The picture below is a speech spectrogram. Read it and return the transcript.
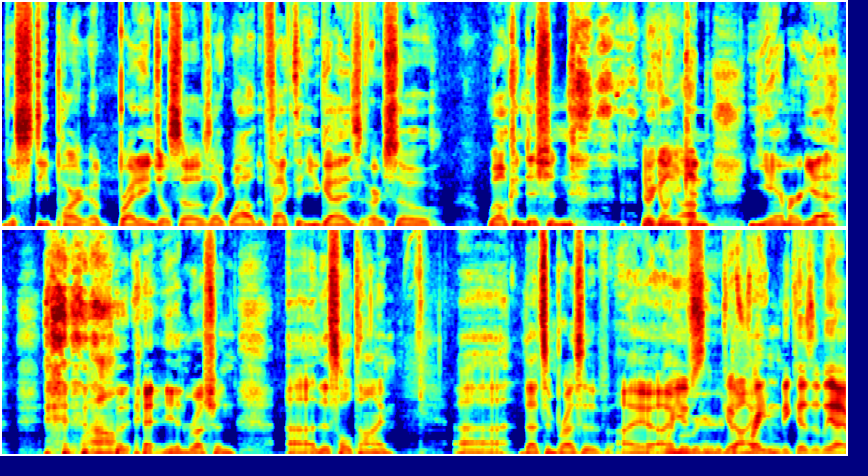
the steep part of Bright Angel so I was like wow the fact that you guys are so well conditioned They were going you can yammer yeah Wow. in Russian uh, this whole time. Uh, that's impressive. I, I'm over here get dying. frightened because of yeah? I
